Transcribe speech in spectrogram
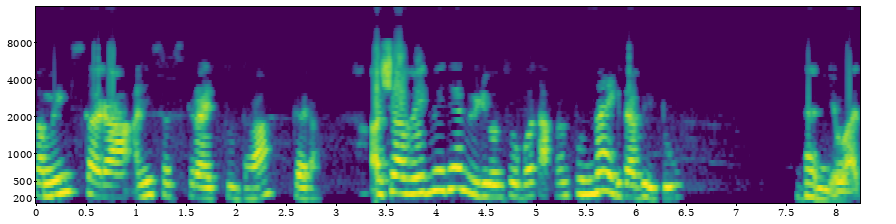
कमेंट्स करा आणि सबस्क्राईब सुद्धा करा. अशा वेगवेगळ्या व्हिडिओ सोबत आपण पुन्हा एकदा भेटू. धन्यवाद.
